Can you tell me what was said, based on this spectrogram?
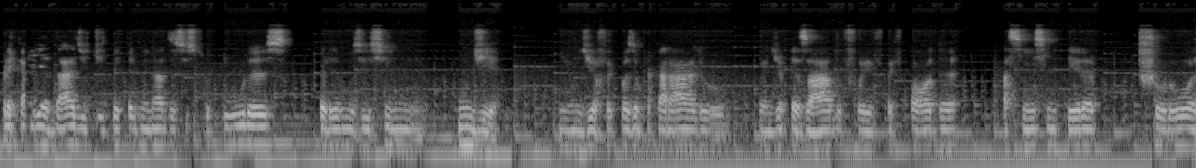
precariedade de determinadas estruturas. Perdemos isso em um dia. E um dia foi coisa pra caralho, foi um dia pesado, foi, foi foda. A ciência inteira chorou.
